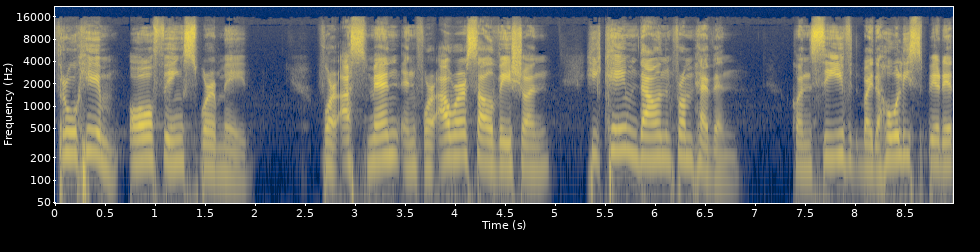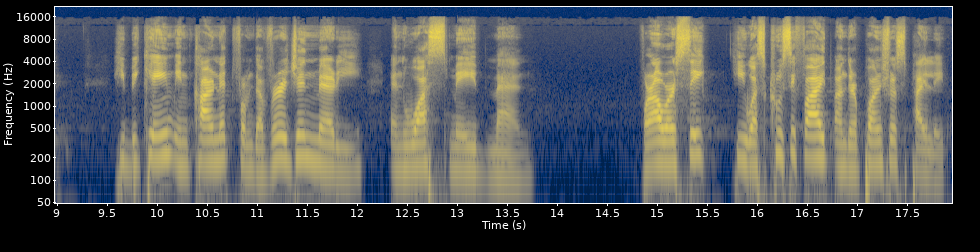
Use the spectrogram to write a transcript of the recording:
Through him all things were made. For us men and for our salvation, he came down from heaven. Conceived by the Holy Spirit, he became incarnate from the Virgin Mary and was made man. For our sake, he was crucified under Pontius Pilate.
